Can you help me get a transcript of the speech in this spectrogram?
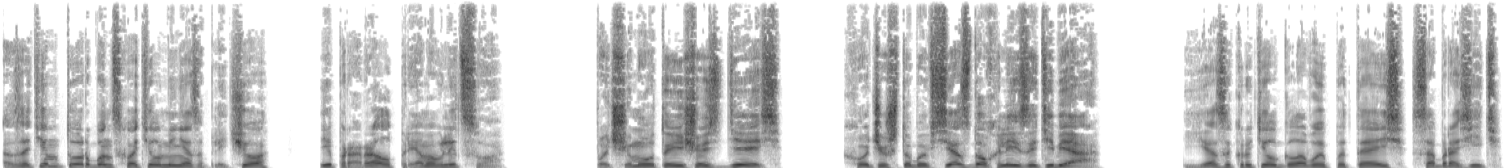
а затем Торбан схватил меня за плечо и прорал прямо в лицо. «Почему ты еще здесь?» Хочешь, чтобы все сдохли из-за тебя?» Я закрутил головой, пытаясь сообразить.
